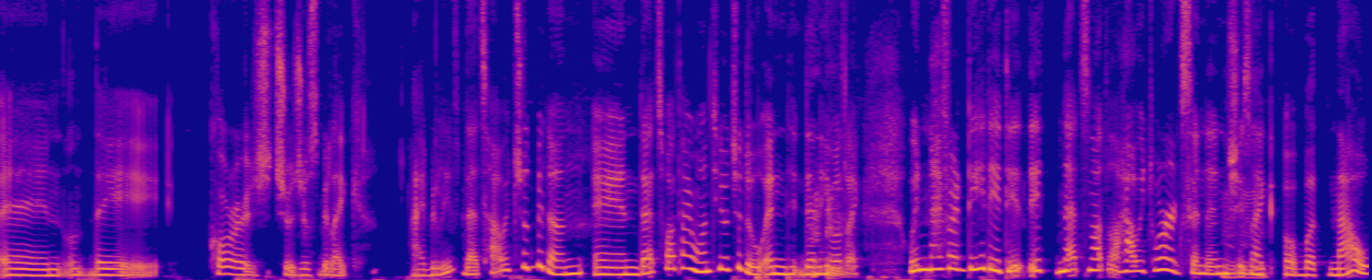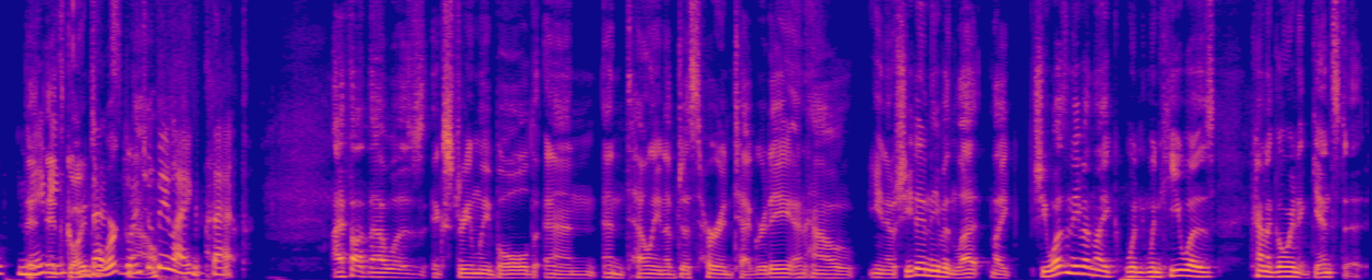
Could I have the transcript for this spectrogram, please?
and the courage to just be like, I believe that's how it should be done, and that's what I want you to do. And then he was like, "We never did it. It, it that's not how it works." And then she's Mhm. like, "Oh, but now maybe it's going to that's work going now." to be like that." I thought that was extremely bold and and telling of just her integrity and how you know she didn't even let like she wasn't even like when when he was kind of going against it.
